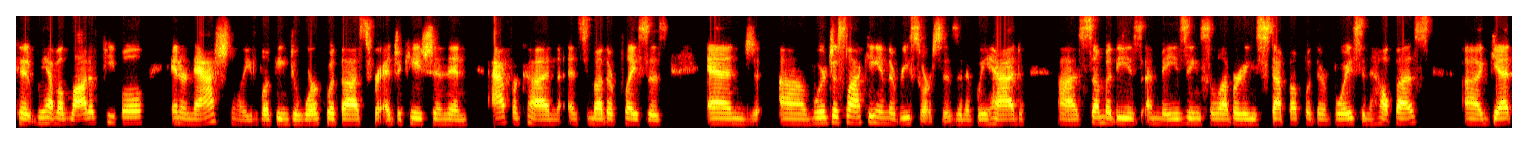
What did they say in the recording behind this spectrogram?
could, we have a lot of people internationally looking to work with us for education in Africa and, and some other places. And uh, we're just lacking in the resources. And if we had uh, some of these amazing celebrities step up with their voice and help us uh, get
